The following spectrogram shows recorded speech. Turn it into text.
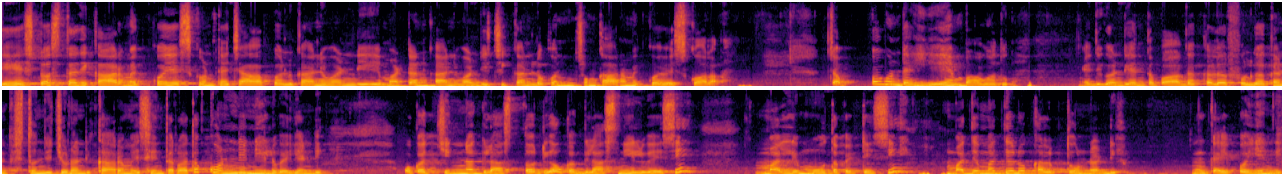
టేస్ట్ వస్తుంది. కారం ఎక్కువ వేసుకుంటే చేపలు కానివ్వండి మటన్ కానివ్వండి చికెన్లో కొంచెం కారం ఎక్కువ వేసుకోవాలి. చప్పగుంటే ఏం బాగోదు. ఇదిగోండి ఎంత బాగా కలర్ఫుల్గా కనిపిస్తుంది చూడండి. కారం వేసిన తర్వాత కొన్ని నీళ్ళు వేయండి. ఒక చిన్న గ్లాస్ తోటి ఒక గ్లాస్ నీళ్ళు వేసి మళ్ళీ మూత పెట్టేసి మధ్య మధ్యలో కలుపుతూ ఉండండి. ఇంకా అయిపోయింది.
